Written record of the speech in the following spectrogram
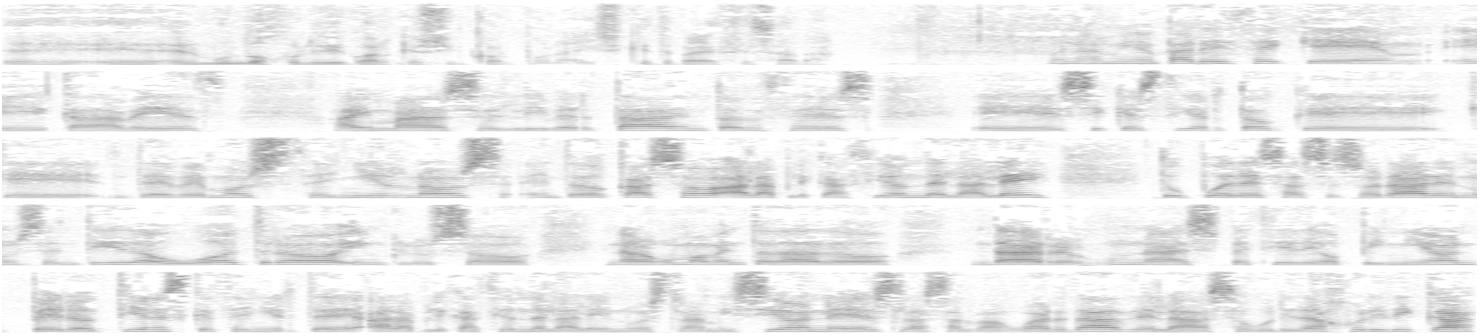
eh, el mundo jurídico al que os incorporáis? ¿Qué te parece, Sara? Bueno, a mí me parece que cada vez hay más libertad, entonces eh, sí que es cierto que, debemos ceñirnos, en todo caso, a la aplicación de la ley. Tú puedes asesorar en un sentido u otro, incluso en algún momento dado dar una especie de opinión, pero tienes que ceñirte a la aplicación de la ley. Nuestra misión es la salvaguarda de la seguridad jurídica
